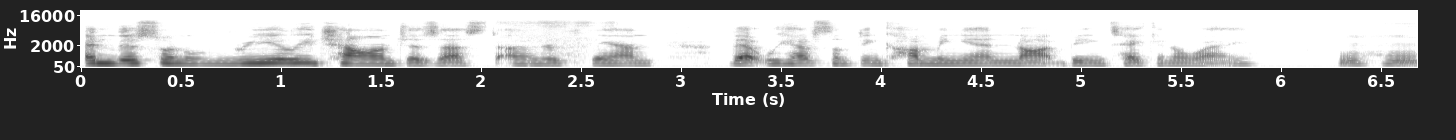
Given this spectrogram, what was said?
And this one really challenges us to understand that we have something coming in not being taken away. Mm-hmm.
